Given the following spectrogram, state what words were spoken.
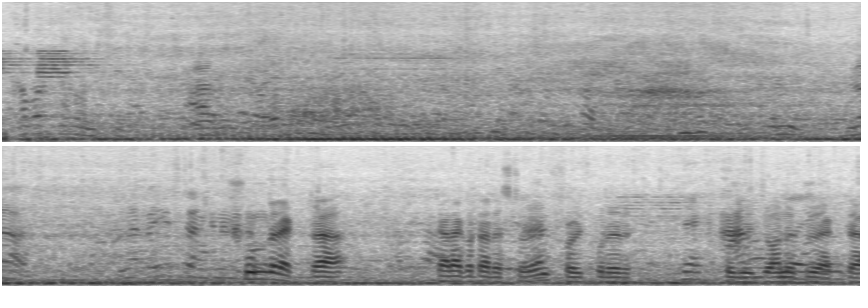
খেতে হয়েছে। আর সুন্দর একটা টেরাকোটা রেস্টুরেন্ট ফরিদপুরের খুবই জনপ্রিয় একটা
